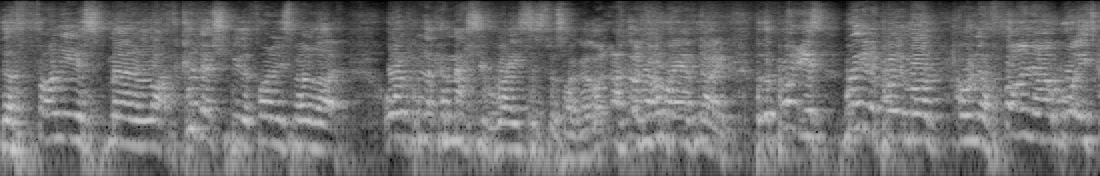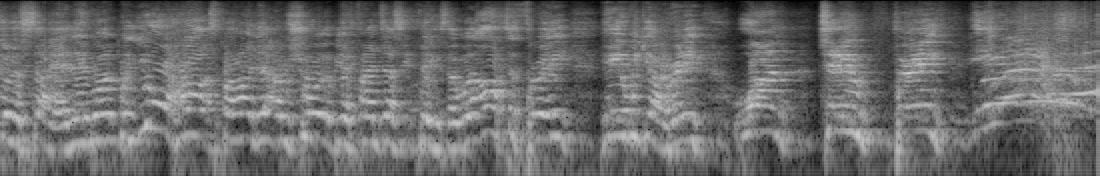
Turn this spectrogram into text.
the funniest man alive. Could actually be the funniest man alive. Or be like a massive racist or something. I've got, I've got no way of knowing. But the point is, we're going to put him on and we're going to find out what he's going to say. And then with your hearts behind it, I'm sure it'll be a fantastic thing. So well, after three, here we go. Ready? One, two, three. Yes!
